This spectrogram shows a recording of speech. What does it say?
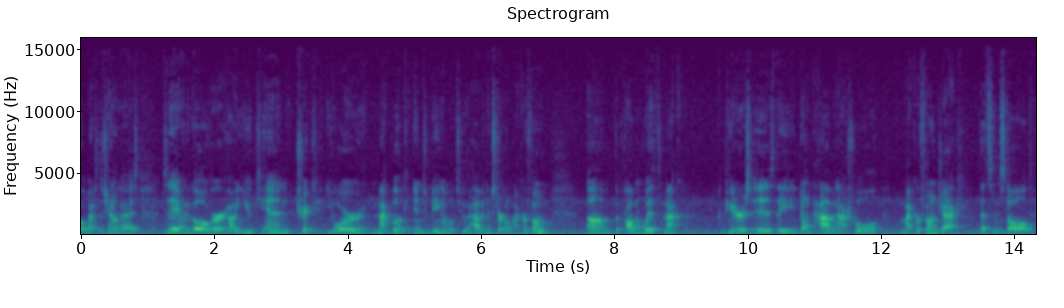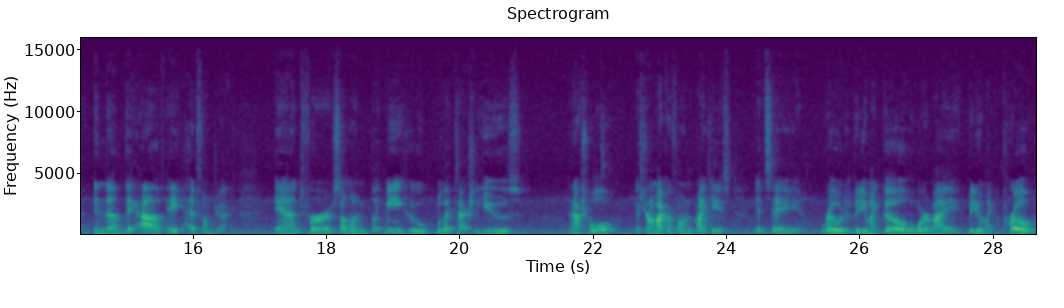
Welcome back to the channel guys. Today I'm going to go over how you can trick your MacBook into being able to have an external microphone. Um, the problem with Mac computers is they don't have an actual microphone jack that's installed in them. They have a headphone jack. And for someone like me who would like to actually use an actual external microphone, in my case, it's a Rode VideoMic Go or my VideoMic Pro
